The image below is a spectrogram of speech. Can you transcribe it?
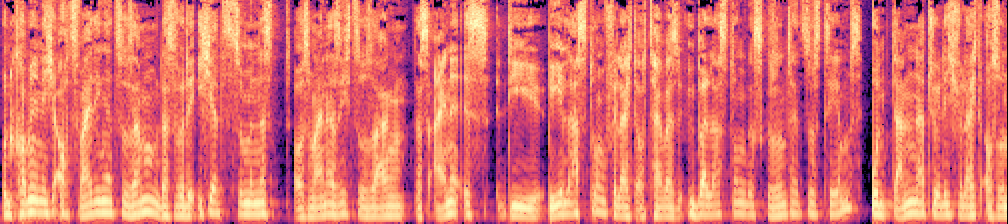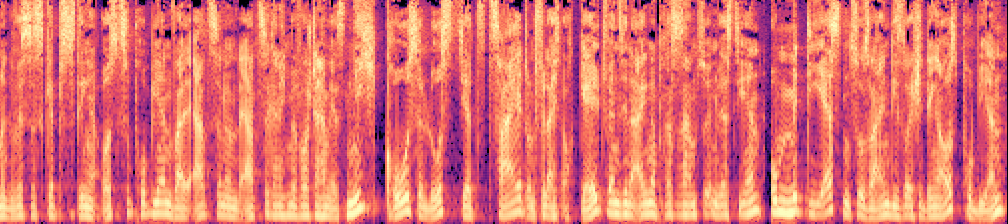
Und kommen hier nicht auch zwei Dinge zusammen? Das würde ich jetzt zumindest aus meiner Sicht so sagen. Das eine ist die Belastung, vielleicht auch teilweise Überlastung des Gesundheitssystems und dann natürlich vielleicht auch so eine gewisse Skepsis, Dinge auszuprobieren, weil Ärztinnen und Ärzte, kann ich mir vorstellen, haben jetzt nicht große Lust, jetzt Zeit und vielleicht auch Geld, wenn sie eine eigene Praxis haben, zu investieren, um mit die Ersten zu sein, die solche Dinge ausprobieren,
